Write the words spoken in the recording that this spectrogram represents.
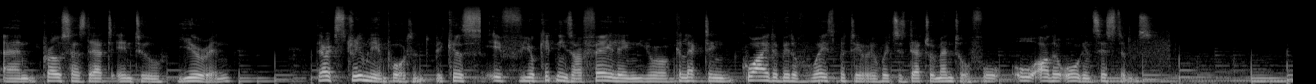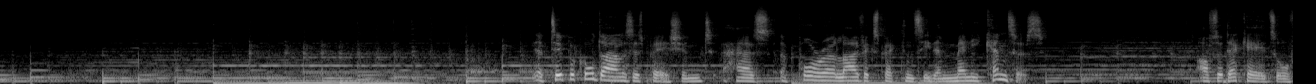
and process that into urine. They're extremely important because if your kidneys are failing, you're collecting quite a bit of waste material which is detrimental for all other organ systems. A typical dialysis patient has a poorer life expectancy than many cancers. After decades of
